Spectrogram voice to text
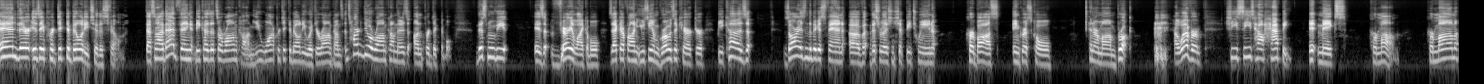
And there is a predictability to this film. That's not a bad thing because it's a rom com. You want predictability with your rom coms. It's hard to do a rom com that is unpredictable. This movie is very likable. Zac Efron, you see him grow as a character because Zara isn't the biggest fan of this relationship between her boss in Chris Cole and her mom, Brooke. However, She sees how happy it makes her mom. Her mom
